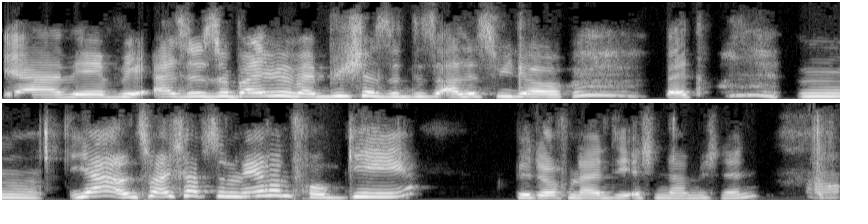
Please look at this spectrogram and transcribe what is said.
Ja, wir, wir, also sobald wir bei Büchern sind, ist alles wieder weg. Mm, ja, und zwar, ich habe so eine Lehrerin, Frau G. Wir dürfen leider die echten Namen nicht nennen. Ja.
